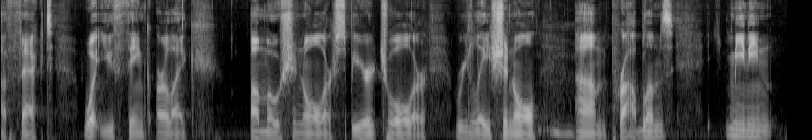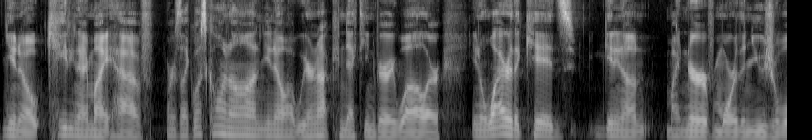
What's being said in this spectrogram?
affect what you think are like emotional or spiritual or relational um, problems meaning you know katie and i might have or it's like what's going on? You know we're not connecting very well or you know why are the kids getting on my nerve more than usual?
